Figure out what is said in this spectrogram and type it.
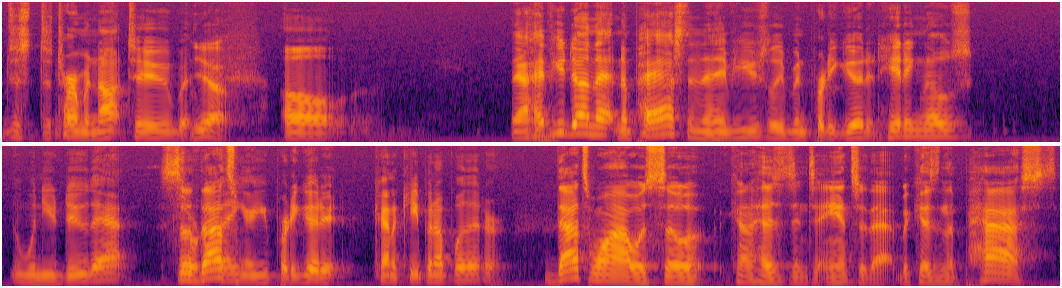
just determine not to. But Yeah. uh, now, have you done that in the past, and have you usually been pretty good at hitting those when you do that? So sort of that's thing? Are you pretty good at kind of keeping up with it, or? that's why I was so kind of hesitant to answer that because in the past,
